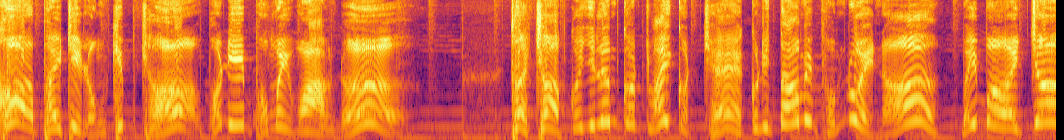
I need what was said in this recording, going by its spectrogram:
ขออภัยที่ลงคลิปช้าพอดีผมไม่ว่างเด้อถ้าชอบก็อย่าลืมกดไลค์ กดแชร์ กดติดตามให้ผมด้วยนะ บ๊ายบายจ้า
